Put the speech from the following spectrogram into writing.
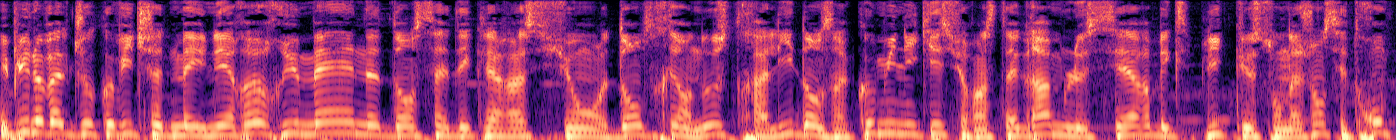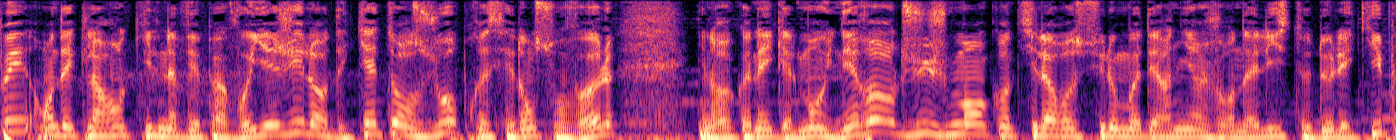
Et puis Novak Djokovic admet une erreur humaine dans sa déclaration d'entrée en Australie. Dans un communiqué sur Instagram, le Serbe explique que son agent s'est trompé en déclarant qu'il n'avait pas voyagé lors des 14 jours précédant son vol. Il reconnaît également une erreur de jugement quand il a reçu le mois dernier un journaliste de l'équipe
